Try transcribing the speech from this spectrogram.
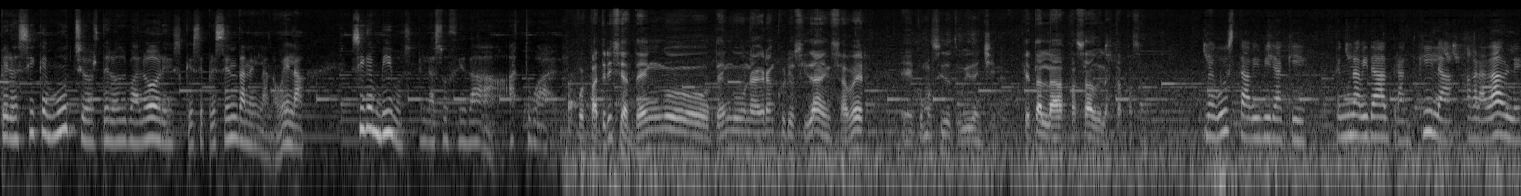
pero sí que muchos de los valores que se presentan en la novela siguen vivos en la sociedad actual. Pues Patricia, tengo, tengo una gran curiosidad en saber eh, cómo ha sido tu vida en China. ¿Qué tal la has pasado y la estás pasando? Me gusta vivir aquí. Tengo una vida tranquila, agradable,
